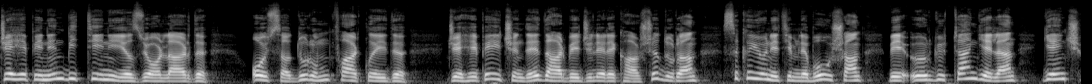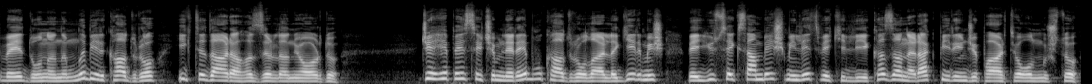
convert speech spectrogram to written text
CHP'nin bittiğini yazıyorlardı. Oysa durum farklıydı. CHP içinde darbecilere karşı duran, sıkı yönetimle boğuşan ve örgütten gelen genç ve donanımlı bir kadro iktidara hazırlanıyordu. CHP seçimlere bu kadrolarla girmiş ve 185 milletvekilliği kazanarak birinci parti olmuştu.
